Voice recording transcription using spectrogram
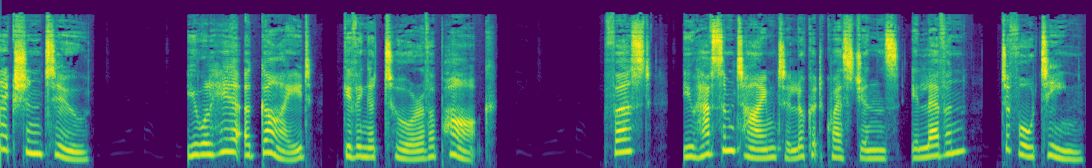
Section 2. You will hear a guide giving a tour of a park. First, you have some time to look at questions 11 to 14.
